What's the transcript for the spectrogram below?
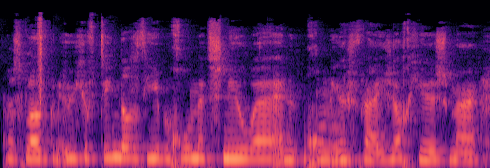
Het was geloof ik een uurtje of tien dat het hier begon met sneeuwen. En het begon eerst vrij zachtjes, maar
